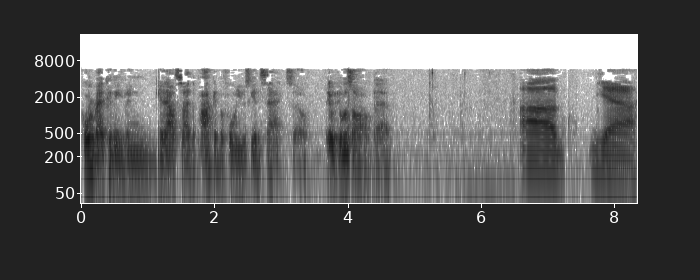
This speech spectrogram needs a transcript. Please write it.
quarterback couldn't even get outside the pocket before he was getting sacked. So it, it was all bad. Uh, yeah,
